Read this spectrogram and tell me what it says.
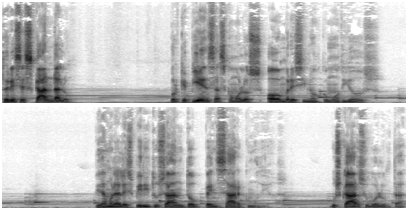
tú eres escándalo porque piensas como los hombres y no como Dios. Pidámosle al Espíritu Santo pensar como Dios buscar su voluntad,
